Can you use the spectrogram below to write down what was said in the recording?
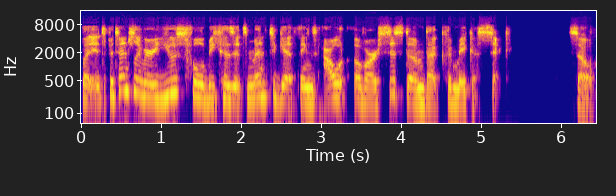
but it's potentially very useful because it's meant to get things out of our system that could make us sick. So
